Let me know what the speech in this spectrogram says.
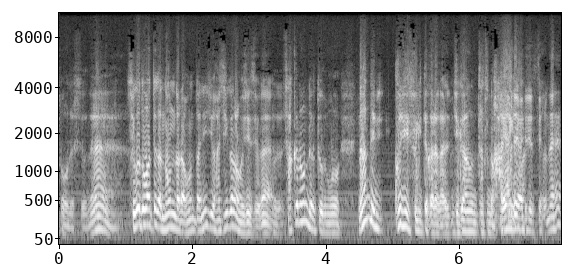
そうですよね。仕事終わってから飲んだら本当は28時間ぐらい欲しいですよね。酒飲んでるともうなんで9時過ぎてからが時間経つの早いの？早いですよね。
